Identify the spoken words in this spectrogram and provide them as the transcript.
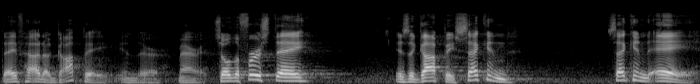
They've had agape in their marriage. So the first day is agape. Second, second A,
